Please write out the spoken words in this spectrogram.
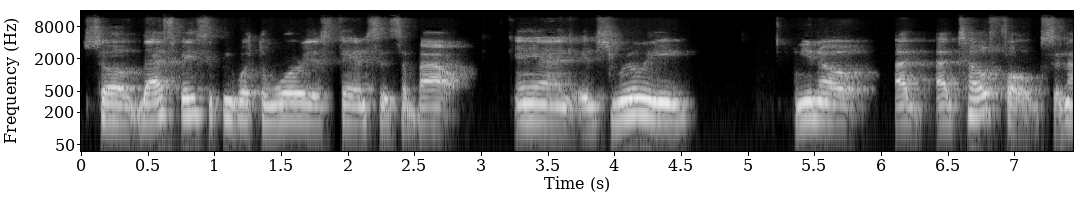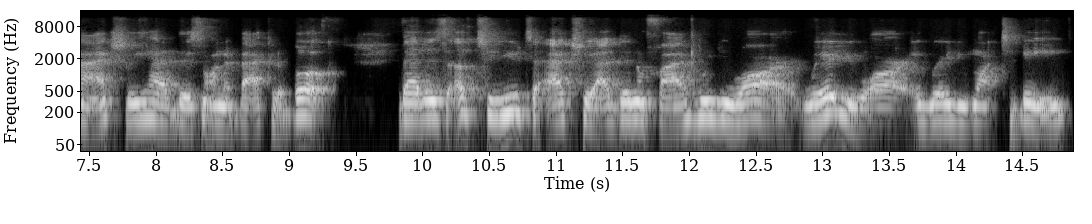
so that's basically what the warrior stance is about and it's really you know I, I tell folks and i actually had this on the back of the book that it's up to you to actually identify who you are where you are and where you want to be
